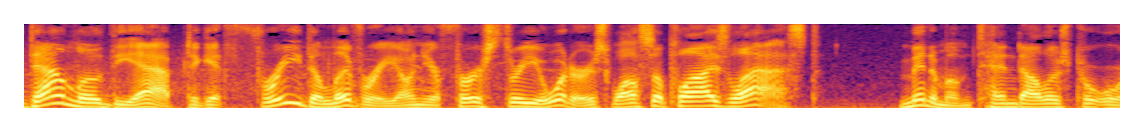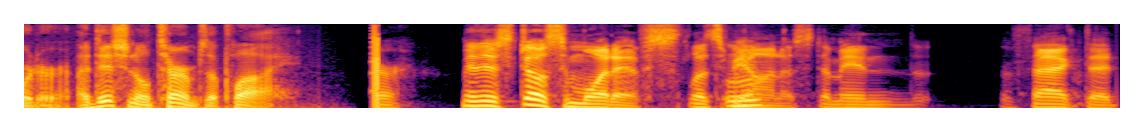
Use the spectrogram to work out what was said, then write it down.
Download the app to get free delivery on your first three orders while supplies last. Minimum $10 per order. Additional terms apply. I mean, there's still some what ifs. Let's be Mhm. honest. I mean, The fact that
